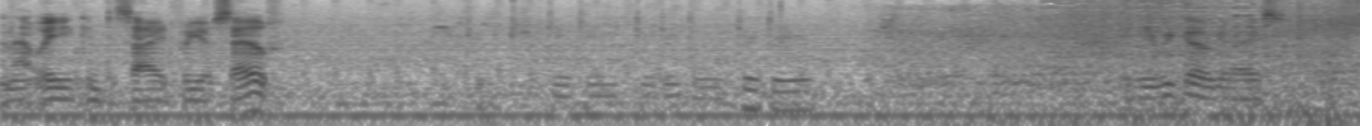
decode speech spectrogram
And that way you can decide for yourself. Here we go, guys.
